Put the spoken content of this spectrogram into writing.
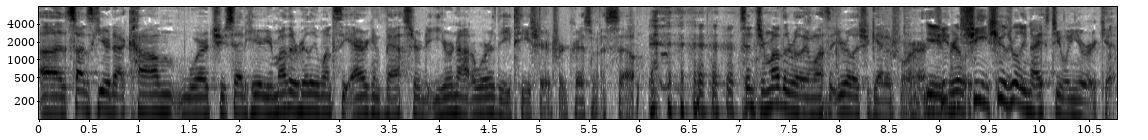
Uh, sudsgear.com, where you said here, your mother really wants the arrogant bastard, you're not worthy t shirt for Christmas. So, since your mother really wants it, you really should get it for her. Yeah, she, really- she, she was really nice to you when you were a kid.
